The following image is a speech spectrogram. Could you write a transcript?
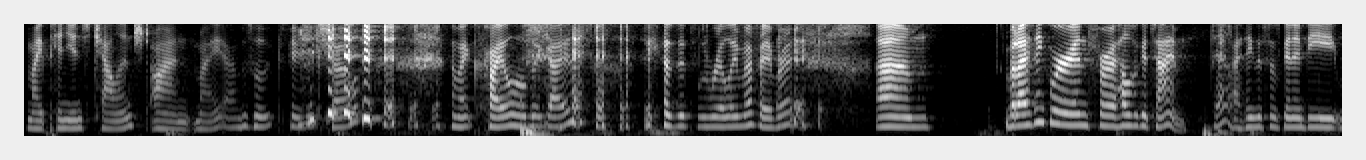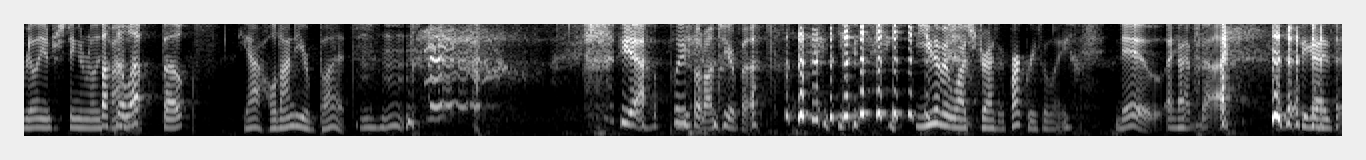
my opinions challenged on my absolute favorite show. I might cry a little bit, guys, because it's really my favorite. Um, but I think we're in for a hell of a good time. Yeah. I think this is going to be really interesting and really Buckle fun. up, folks. Yeah, hold on to your butts. Yeah, please hold on to your butts. you haven't watched Jurassic Park recently. no, I have not. See, guys,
